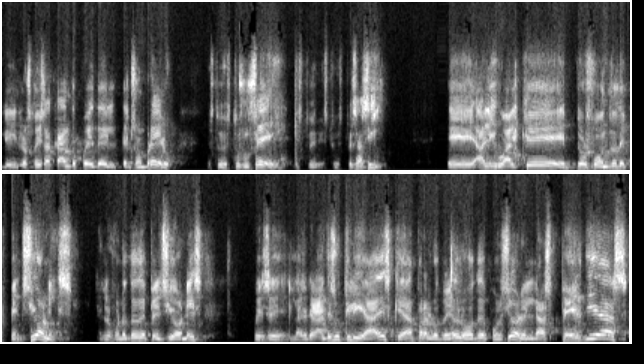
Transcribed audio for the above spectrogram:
ni, lo estoy sacando pues del, del sombrero. Esto, esto sucede, esto, esto, esto es así. Eh, al igual que los fondos de pensiones. En los fondos de pensiones, pues eh, las grandes utilidades quedan para los dueños de los fondos de pensiones, las pérdidas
